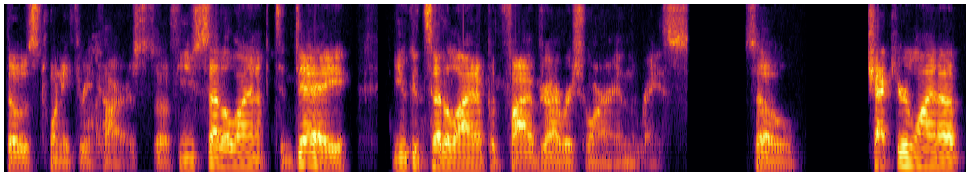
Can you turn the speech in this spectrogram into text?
those 23 cars. So if you set a lineup today, you could set a lineup with five drivers who aren't in the race. So check your lineup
